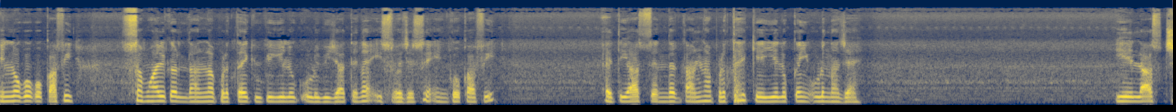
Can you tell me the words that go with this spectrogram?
इन लोगों को काफ़ी संभाल कर डालना पड़ता है क्योंकि ये लोग उड़ भी जाते ना, इस वजह से इनको काफ़ी एहतियात से अंदर डालना पड़ता है कि ये लोग कहीं उड़ ना जाए। ये लास्ट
